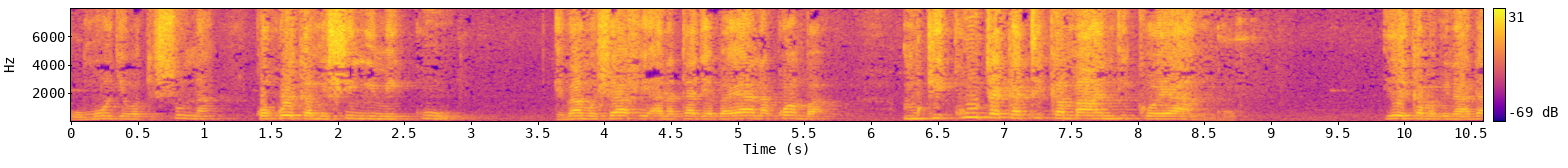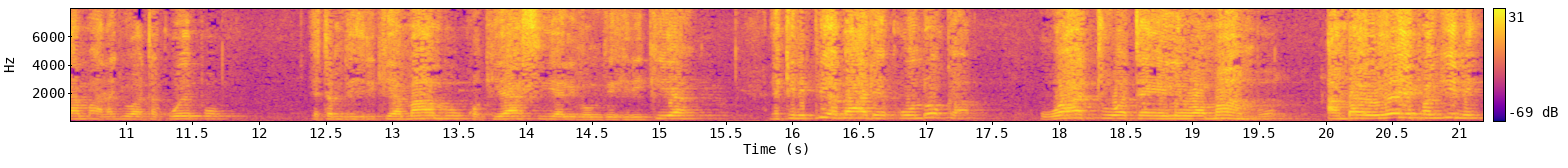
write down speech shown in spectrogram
umoja wa kisunna kwa kuweka misingi mikuu Imamu Shafi anataja bayana kwamba mkikuta katika maandiko yangu, yeye kama binadamu anajua atakuwepo, yatamdhihirikia mambo kwa kiasi yalivyomdhihirikia, lakini pia baada ya kuondoka watu wataelewa mambo ambayo yeye pengine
